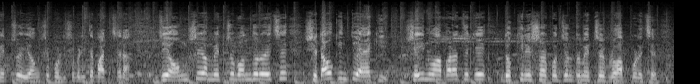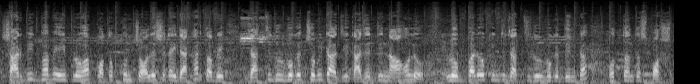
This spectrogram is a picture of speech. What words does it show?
মেট্রো এই অংশে পরিষেবা দিতে পারছে না। যে অংশে মেট্রো বন্ধ রয়েছে, সেটাও কিন্তু একই। সেই নোয়াপাড়া থেকে দক্ষিণেশ্বর পর্যন্ত মেট্রোর প্রভাব পড়েছে। সার্বিকভাবে এই প্রভাব কতক্ষণ চলে সেটাই দেখার, তবে যাত্রী দুর্ভোগের ছবিটা আজকে কাজের দিন না হলেও রোববারেও কিন্তু যাত্রী দুর্ভোগের দিনটা অত্যন্ত স্পষ্ট।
